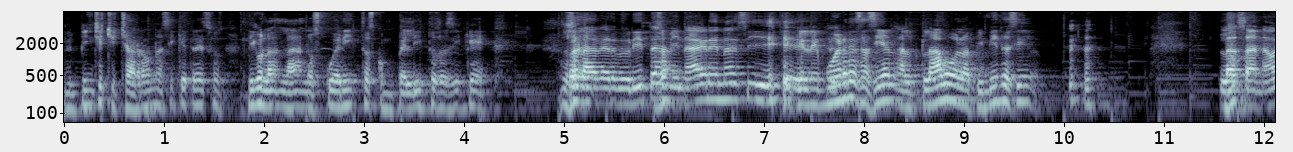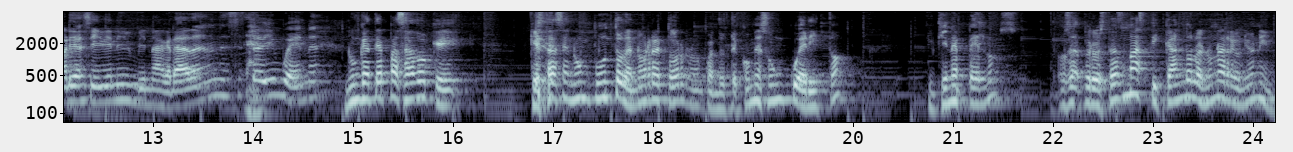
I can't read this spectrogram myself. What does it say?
El pinche chicharrón así que trae esos, digo, la- la- los cueritos con pelitos, así que... o sea, la verdurita o sea, en vinagre, ¿no? Así. que, que le muerdes así al, al clavo o la pimienta, así. La zanahoria así bien vinagrada, esa está bien buena. ¿Nunca te ha pasado que, que estás en un punto de no retorno cuando te comes un cuerito y tiene pelos? O sea, pero estás masticándolo en una reunión y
